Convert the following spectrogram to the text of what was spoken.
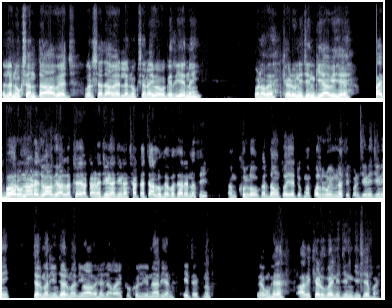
એટલે નુકસાન તો આવે જ, વરસાદ આવે એટલે નુકસાન આવ્યા વગર રીએ નહીં. પણ હવે ખેડૂની જિંદગી આવી છે. ભાઈ, ભર ઉનાળે જો આવી હાલત છે, અટાણે ઝીણા ઝીણા છાંટા ચાલુ છે, વધારે નથી. આમ ખુલ્લો કરી દઉં તો એ ટૂંકમાં પલરું એમ નથી, પણ ઝીણી ઝીણી ઝરમરિયું ઝરમરિયું આવે છે, જો આંખું ખુલ્લી ના રહીએ ને એ ટાઈપનું એવું છે. આવી ખેડૂભાઈની જિંદગી છે ભાઈ.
